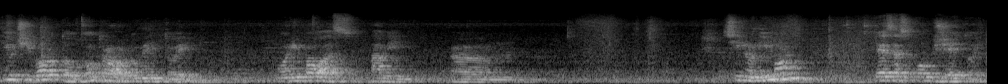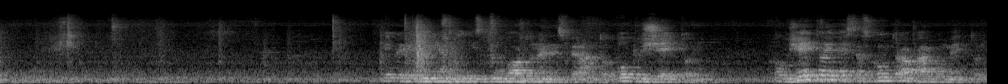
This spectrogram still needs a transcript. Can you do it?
Tiu ci vorto contra e oni povas havi um, sinonimon che esas objetoi. Eble mi amigis tiu vorton en Esperanto, objetoi. Objetoi estas contra argumentoi.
